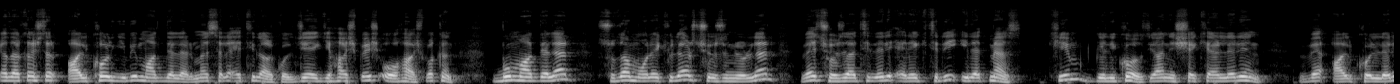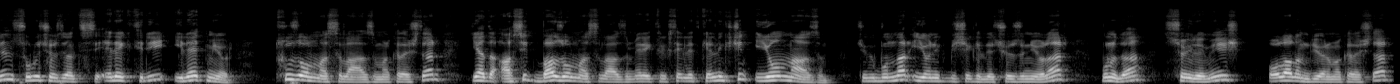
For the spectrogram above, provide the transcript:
ya da arkadaşlar alkol gibi maddeler mesela etil alkol C2H5OH bakın bu maddeler suda moleküler çözünürler ve çözeltileri elektriği iletmez. Kim? Glikoz yani şekerlerin ve alkollerin sulu çözeltisi elektriği iletmiyor. Tuz olması lazım arkadaşlar ya da asit baz olması lazım elektriksel iletkenlik için iyon lazım. Çünkü bunlar iyonik bir şekilde çözünüyorlar. Bunu da söylemiş olalım diyorum arkadaşlar.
